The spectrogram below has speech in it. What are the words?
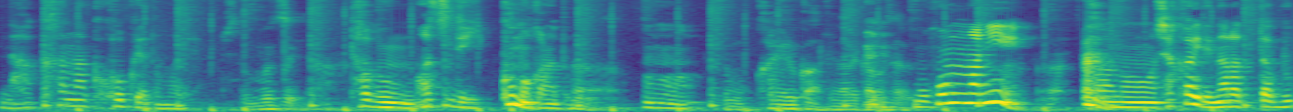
なかなか酷やと思うで。ちょっとむずいな多分マジで一個もわからんと思う。うん。でも変えるかってなる可能性あるもうほんまに、あの、社会で習ったぐ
